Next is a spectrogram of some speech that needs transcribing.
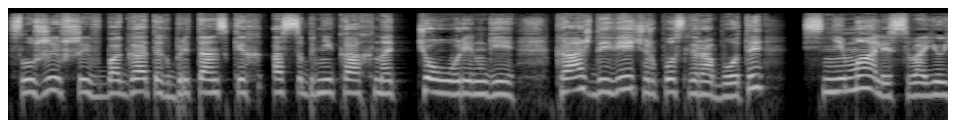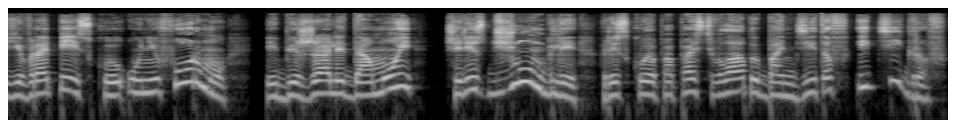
служившие в богатых британских особняках на Чоуринге, каждый вечер после работы снимали свою европейскую униформу и бежали домой через джунгли, рискуя попасть в лапы бандитов и тигров.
